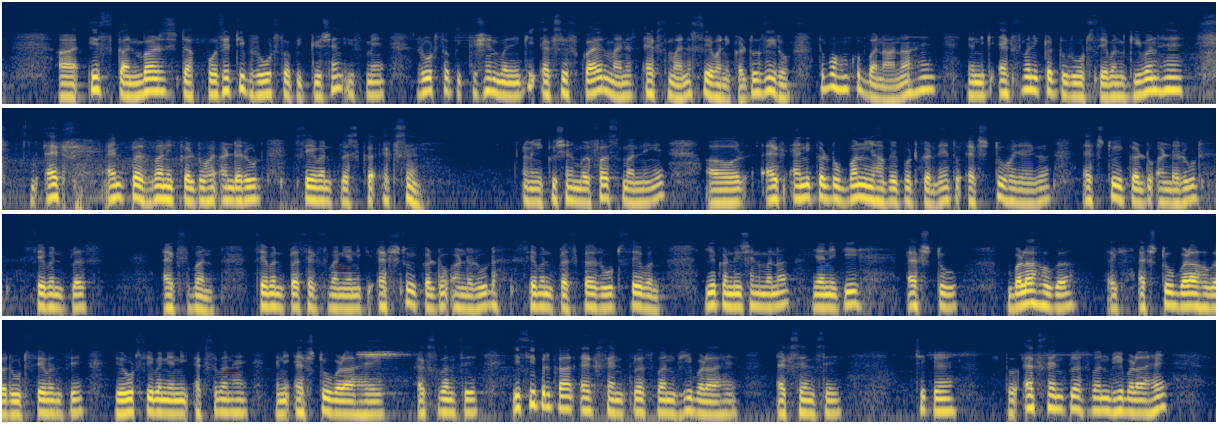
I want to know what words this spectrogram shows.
इस converse the positive roots of equation इसमें roots of equation बनेगी x square minus x minus seven equal to zero तो वो हमको बनाना है, यानी कि x one equal to root seven given है x n plus one equal to है अंडर रूट सेवन प्लस का x n equation number first मान लेंगे और x n equal to one यहाँ पे पुट कर दें तो एक्स टू हो जाएगा। X two equal to under root seven plus x one seven plus x one यानी कि x two equal to under root seven plus का रूट सेवन ये कंडीशन बना, यानी कि एक्स टू बड़ा होगा एक्स टू बड़ा होगा रूट सेवन से। ये रूट सेवन यानी एक्स वन है, यानी एक्स टू बड़ा है एक्स वन से। इसी प्रकार एक्स एन प्लस वन भी बड़ा है एक्स एन से। ठीक है? तो एक्स एन प्लस वन भी बड़ा है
